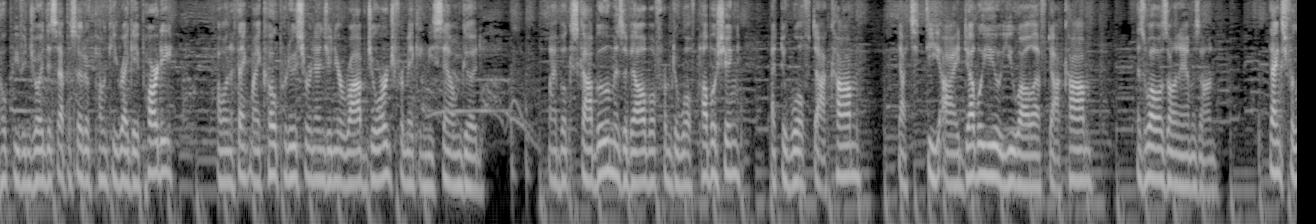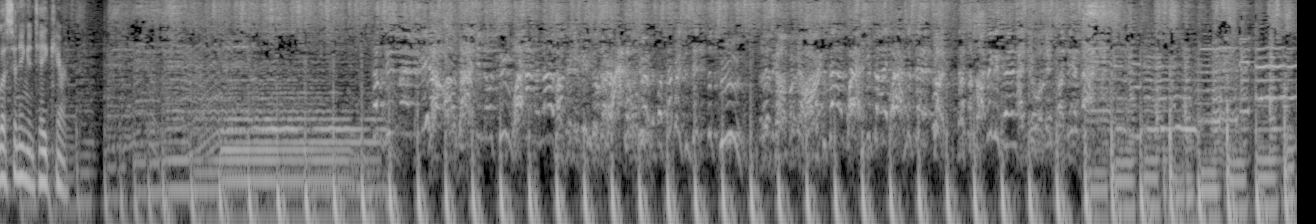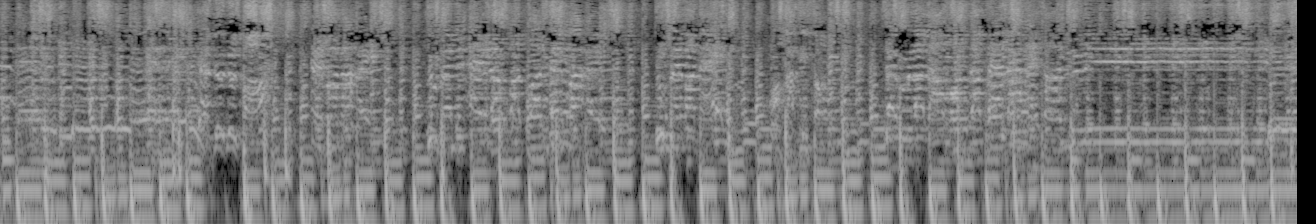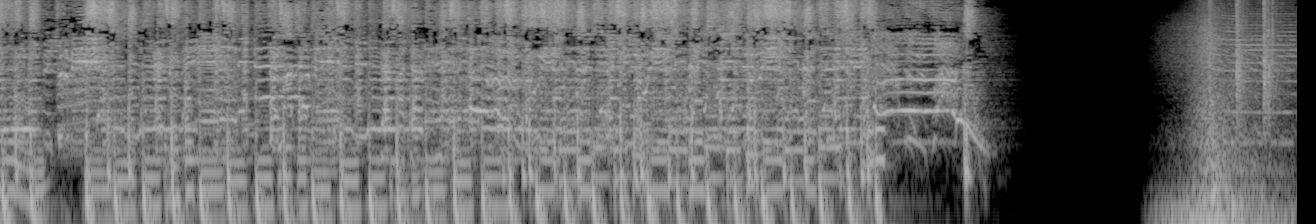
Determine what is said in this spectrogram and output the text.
Hope you've enjoyed this episode of Punky Reggae Party. I want to thank my co producer and engineer Rob George for making me sound good. My book Ska Boom is available from DiWulf Publishing at diwulf.com. That's D I W U L F.com, as well as on Amazon. Thanks for listening and take care.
